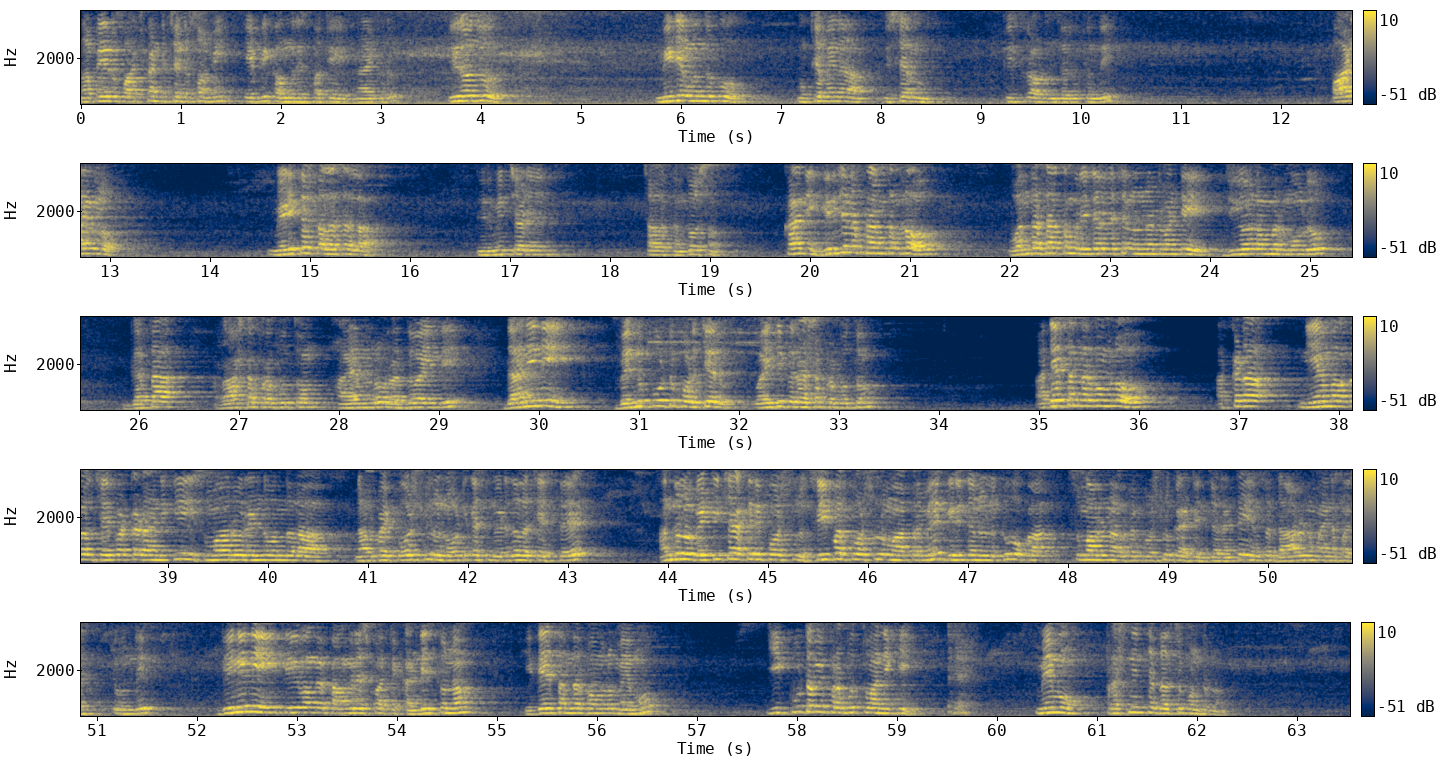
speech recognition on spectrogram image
నా పేరు Pachipanti Chennaswamy AP Congress party నాయకుడు. ఈరోజు మీడియా ముందుకు ముఖ్యమైన విషయం తీసుకురావడం జరుగుతుంది. పాడేరులో మెడికల్ కళాశాల నిర్మించాడు చాలా సంతోషం. కానీ గిరిజన ప్రాంతంలో వంద శాతం రిజర్వేషన్ ఉన్నటువంటి జియో నంబర్ మూడు గత రాష్ట్ర ప్రభుత్వం హయాంలో రద్దు అయింది. దానిని వెన్నుపోటు పొడిచారు వైసీపీ రాష్ట్ర ప్రభుత్వం. అదే సందర్భంలో అక్కడ నియామకాలు చేపట్టడానికి సుమారు రెండు వందల నలభై పోస్టులు నోటిఫికేషన్ విడుదల చేస్తే అందులో వెట్టి చాకరీ పోస్టులు స్వీపర్ పోస్టులు మాత్రమే గిరిజనులకు ఒక సుమారు నలభై పోస్టులు కేటాయించారు. అంటే ఎంత దారుణమైన పరిస్థితి ఉంది. దీనిని తీవ్రంగా కాంగ్రెస్ పార్టీ ఖండిస్తున్నాం. ఇదే సందర్భంలో మేము ఈ కూటమి ప్రభుత్వానికి మేము ప్రశ్నించదలుచుకుంటున్నాం.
